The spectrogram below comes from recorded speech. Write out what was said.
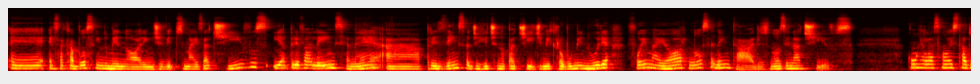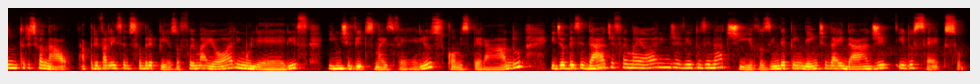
é, essa acabou sendo menor em indivíduos mais ativos e a prevalência, né, a presença de retinopatia e de microalbuminúria foi maior nos sedentários, nos inativos. Com relação ao estado nutricional, a prevalência de sobrepeso foi maior em mulheres e indivíduos mais velhos, como esperado, e de obesidade foi maior em indivíduos inativos, independente da idade e do sexo.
